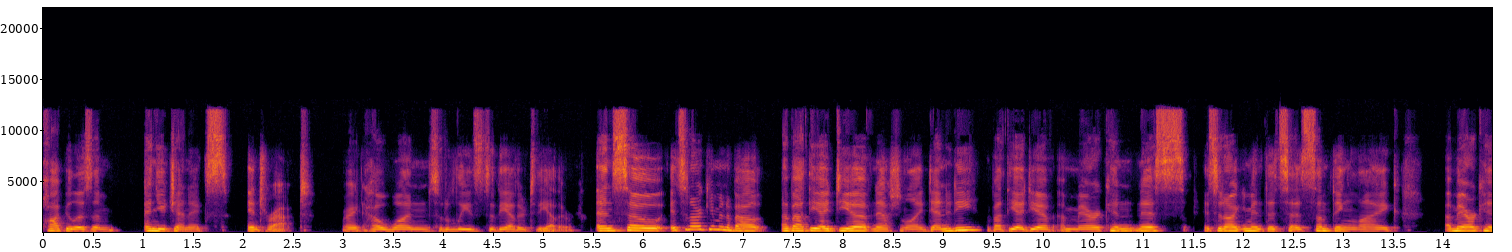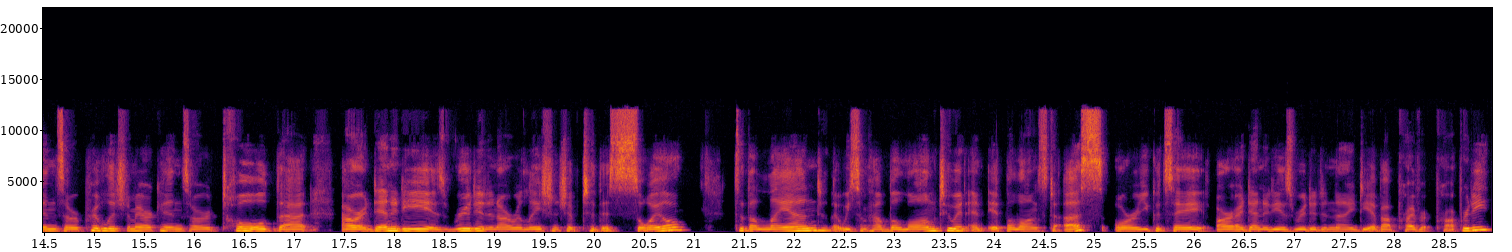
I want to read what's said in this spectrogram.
populism, and eugenics interact right? How one sort of leads to the other to the other. And so it's an argument about about the idea of national identity about the idea of americanness. It's an argument that says something like Americans or privileged Americans are told that our identity is rooted in our relationship to this soil to the land, that we somehow belong to it and it belongs to us. Or you could say our identity is rooted in an idea about private property,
